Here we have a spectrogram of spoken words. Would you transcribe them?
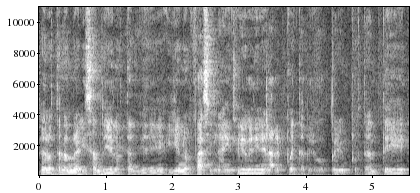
Claro, lo están analizando, ya no, están, eh, ya no es fácil, nadie creo que tiene la respuesta, pero, pero importante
